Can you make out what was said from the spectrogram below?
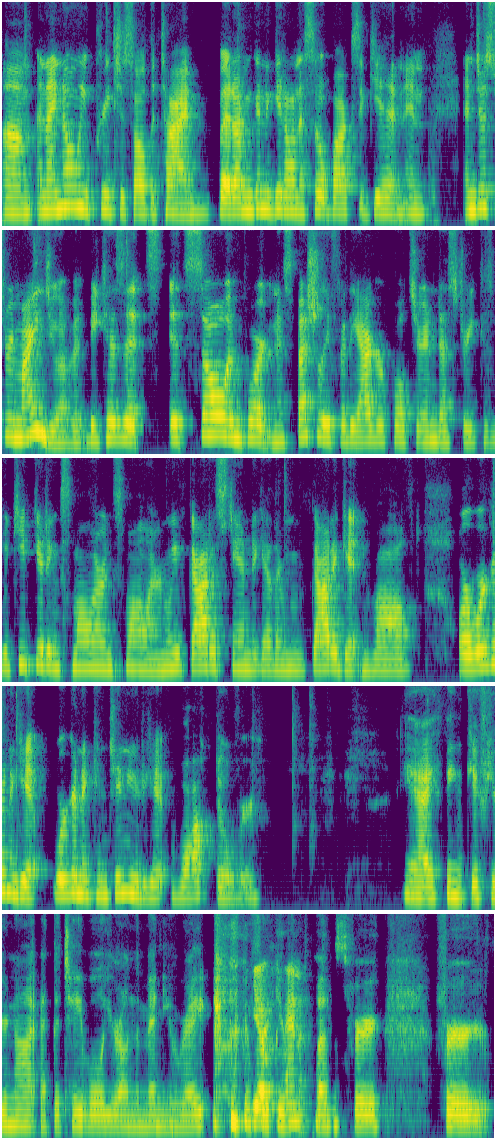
um, and i know we preach this all the time but i'm going to get on a soapbox again and and just remind you of it because it's it's so important especially for the agriculture industry because we keep getting smaller and smaller and we've got to stand together and we've got to get involved or we're going to get we're going to continue to get walked over yeah i think if you're not at the table you're on the menu right yep. for and- funds for for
